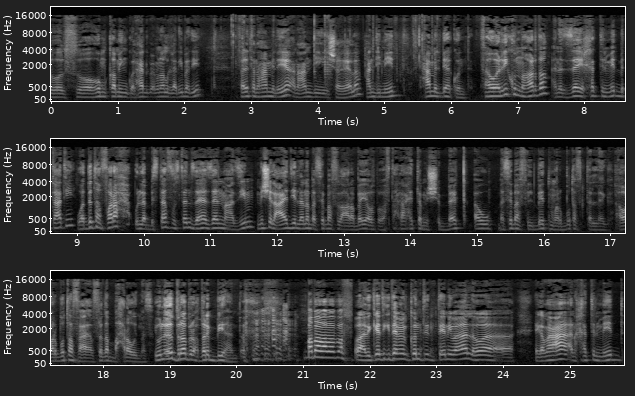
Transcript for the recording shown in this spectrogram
وال homecoming والحاجات اللي بيعملوها الغريبة دي. فقالت أنا هعمل إيه؟ أنا عندي شغالة عندي maid هعمل بيها content فهوريكم النهارده أنا إزاي خدت ال maid بتاعتي وديتها فرح ولبستها فستان زيها زي المعازيم. مش العادي اللي أنا بسيبها في العربية وبفتح لها حتة من الشباك أو بسيبها في البيت مربوطة في الثلاجه أو اربطها في رضا البحراوي مثلا. يقول اضرب يروح ضارب بيها انت. بابا بابا بابا. وبعد كده تيجي تعمل content تاني بقى اللي هو يا جماعة أنا خدت ال maid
